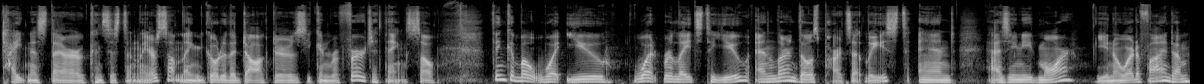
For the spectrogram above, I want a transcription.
tightness there consistently or something. Go to the doctors, you can refer to things. So think about what you what relates to you and learn those parts at least. And as you need more, you know where to find them.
